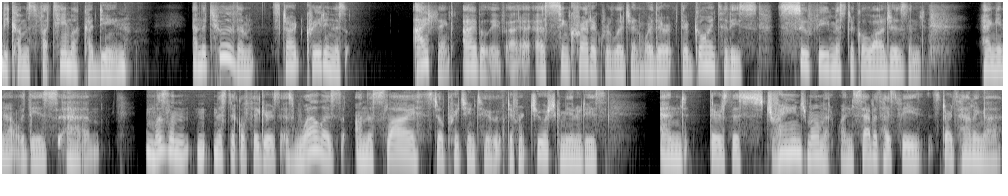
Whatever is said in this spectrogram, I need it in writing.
becomes Fatima Kadin. And the two of them start creating this I think, I believe, a, a, syncretic religion where they're they're going to these Sufi mystical lodges and hanging out with these um, Muslim mystical figures, as well as on the sly, still preaching to different Jewish communities. And there's this strange moment when Sabbatai Tzvi starts having a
